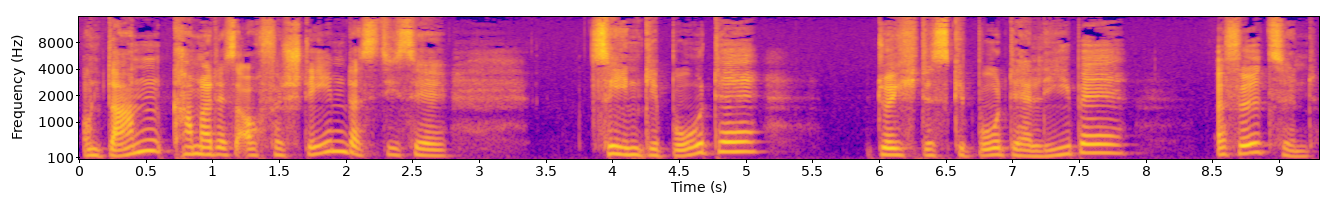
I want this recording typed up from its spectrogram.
Und dann kann man das auch verstehen, dass diese zehn Gebote durch das Gebot der Liebe erfüllt sind.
